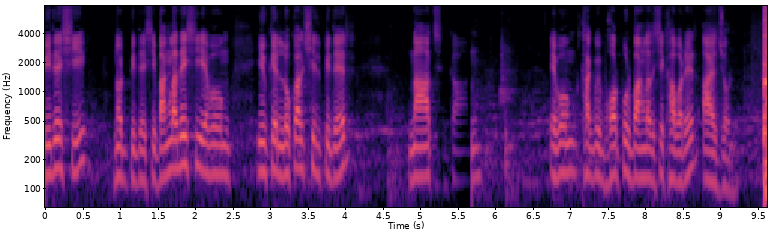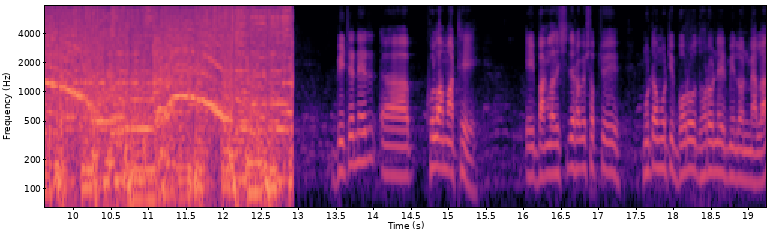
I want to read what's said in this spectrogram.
বিদেশি নট বিদেশি, বাংলাদেশি এবং ইউকের লোকাল শিল্পীদের নাচ, গান এবং থাকবে ভরপুর বাংলাদেশি খাবারের আয়োজন। ব্রিটেনের খোলা মাঠে এই বাংলাদেশিদের হবে সবচেয়ে মোটামুটি বড় ধরনের মিলন মেলা।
